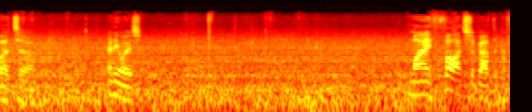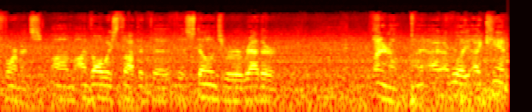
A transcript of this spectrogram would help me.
but uh, anyways, my thoughts about the performance. Um, I've always thought that the, the Stones were rather, I don't know, I, I really, I can't,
